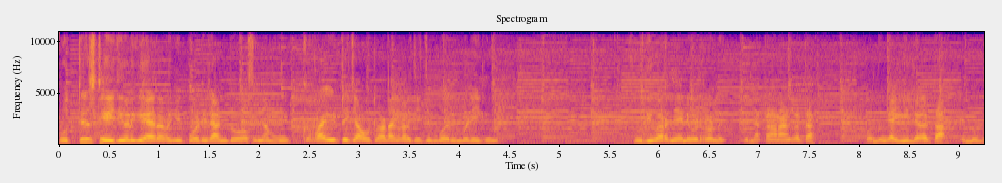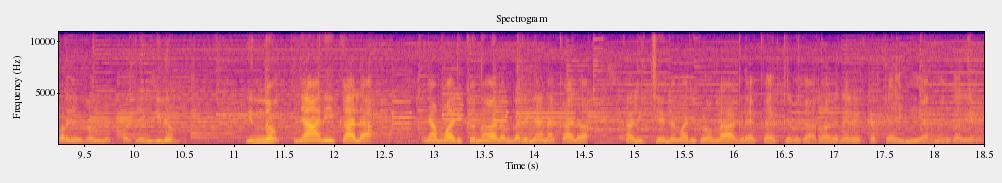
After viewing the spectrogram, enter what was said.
ഒത്തിരി സ്റ്റേജുകൾ കയറി ഇറങ്ങിപ്പോയിട്ട് രണ്ടു ദിവസം ഞാൻ മുക്കറായിട്ട് ചവിട്ടുകടം കളിച്ചും വരുമ്പോഴേക്കും സ്തുതി പറഞ്ഞ് തന്നെ വിടുള്ളൂ പിന്നെ കാണാൻ കേട്ടാ. ഒന്നും കയ്യില്ല കേട്ടാ എന്നും പറഞ്ഞ് വിടുള്ളൂ പക്ഷെ എങ്കിലും ഇന്നും ഞാൻ ഈ കല ഞാൻ മരിക്കുന്ന കാലം വരെ ഞാൻ ആ കല കളിച്ച് തന്നെ മരിക്കണമെന്നുള്ള ആഗ്രഹക്കാരത്തിയാണ് കാരണം അതിനെ രക്തത്തെ അരിഞ്ഞു കയറുന്ന ഒരു കാര്യമാണ്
